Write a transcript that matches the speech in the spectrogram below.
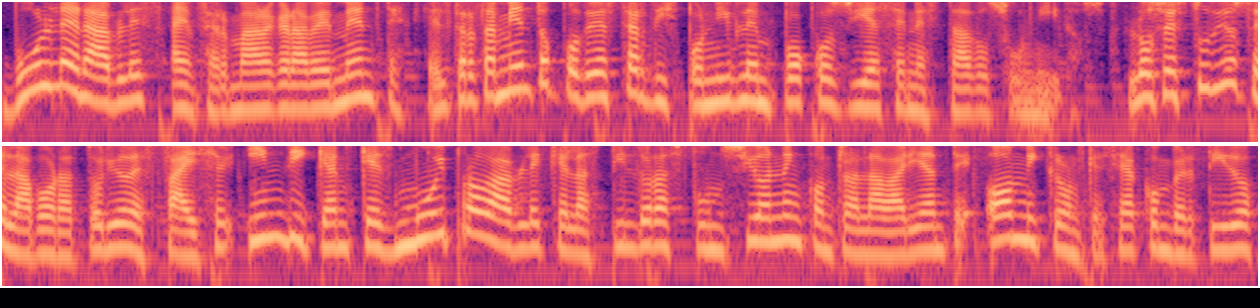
vulnerables a enfermar gravemente. El tratamiento podría estar disponible en pocos días en Estados Unidos. Los estudios de laboratorio de Pfizer indican que es muy probable que las píldoras funcionen con contra la variante Omicron que se ha convertido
